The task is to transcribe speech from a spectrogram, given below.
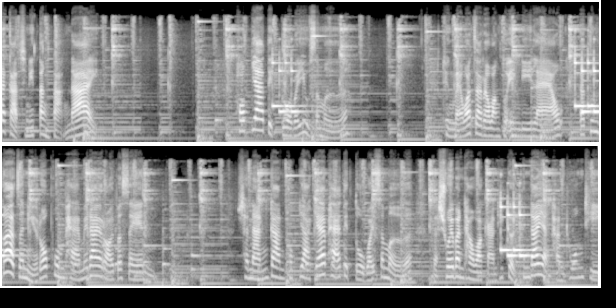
อากาศชนิดต่างๆ ได้ พกยาติดตัวไว้อยู่เสมอ ถึงแม้ว่าจะระวังตัวเองดีแล้ว แต่คุณก็อาจจะหนีโรคภูมิแพ้ไม่ได้ร้อยเปอร์เซ็นต์ ฉะนั้นการพกยาแก้แพ้ติดตัวไว้เสมอ จะช่วยบรรเทาอาการที่เกิดขึ้นได้อย่างทันท่วงที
